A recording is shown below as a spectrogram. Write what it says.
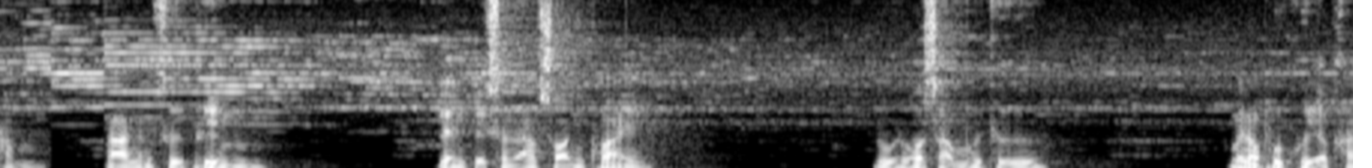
ทำ อ่านหนังสือพิมพ์ เล่นปริศนาสอนไข้ดูโทรศัพท์มือถือ ไม่ต้องพูดคุยกับใคร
